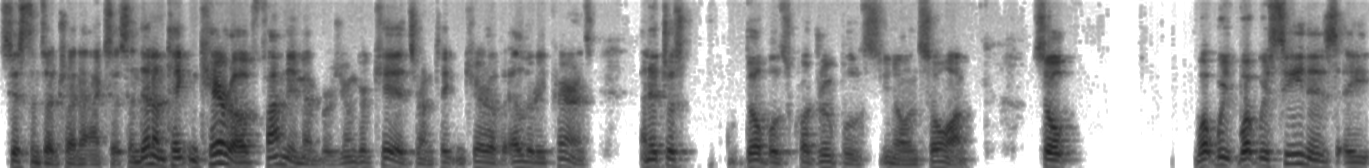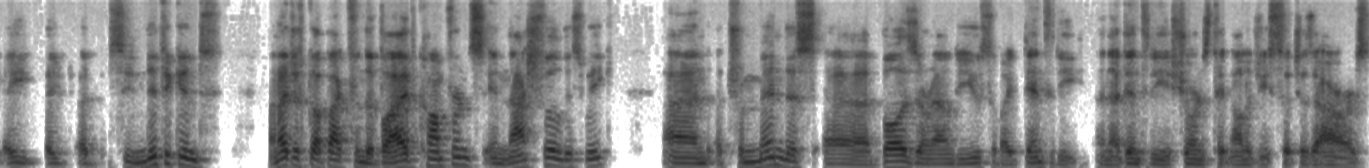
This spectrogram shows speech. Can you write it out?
systems I'm trying to access. And then I'm taking care of family members, younger kids, or I'm taking care of elderly parents. And it just doubles, quadruples, you know, and so on. So what we what we're seeing is a, a, a significant, and I just got back from the Vive conference in Nashville this week, and a tremendous uh, buzz around the use of identity and identity assurance technologies such as ours.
